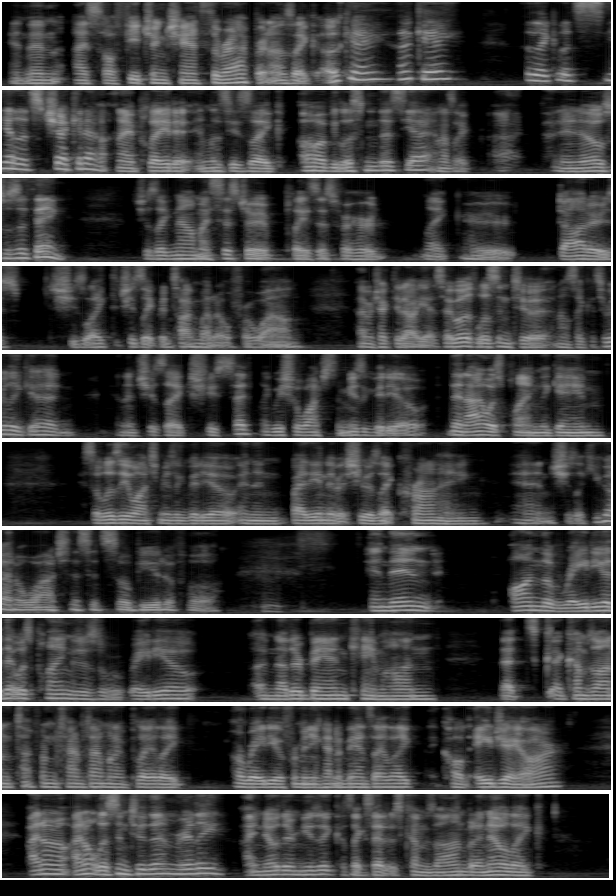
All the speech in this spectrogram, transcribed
And then I saw featuring Chance the Rapper and I was like, okay, okay. I was like, let's yeah, let's check it out. And I played it and Lizzie's like, oh, have you listened to this yet? And I was like, I, I didn't know this was a thing. She's like, no, my sister plays this for her like her daughters. She's like she's like been talking about it for a while. I haven't checked it out yet. So I both listened to it and I was like, it's really good. And then she's like, she said like we should watch the music video. Then I was playing the game. So Lizzie watched the music video and then by the end of it she was like crying and she's like, You gotta watch this, it's so beautiful. Mm. And then on the radio that was playing, there's a radio, another band came on that comes on t- from time to time when I play like a radio from any kind of bands I like called AJR. I don't know. I don't listen to them really. I know their music because, like I said, it just comes on. But I know like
